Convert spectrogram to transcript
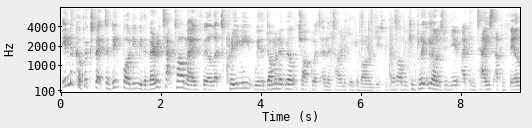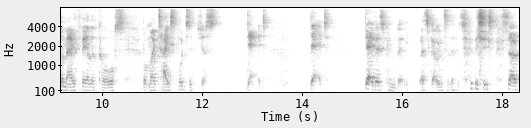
in the cup, expect a big body with a very tactile mouthfeel that's creamy with a dominant milk chocolate and a tiny kick of orange juice. Because I'll be completely honest with you, I can taste, I can feel the mouthfeel, of course, but my taste buds are just dead, dead, dead as can be. Let's go into the. This is so.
